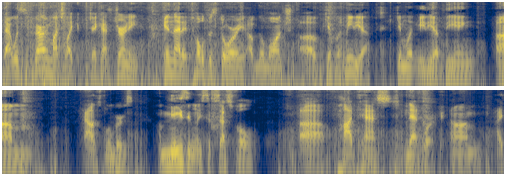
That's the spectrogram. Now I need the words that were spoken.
that was very much like JCast Journey in that it told the story of the launch of Gimlet Media. Gimlet Media being um, Alex Blumberg's amazingly successful uh, podcast network. Um, I,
